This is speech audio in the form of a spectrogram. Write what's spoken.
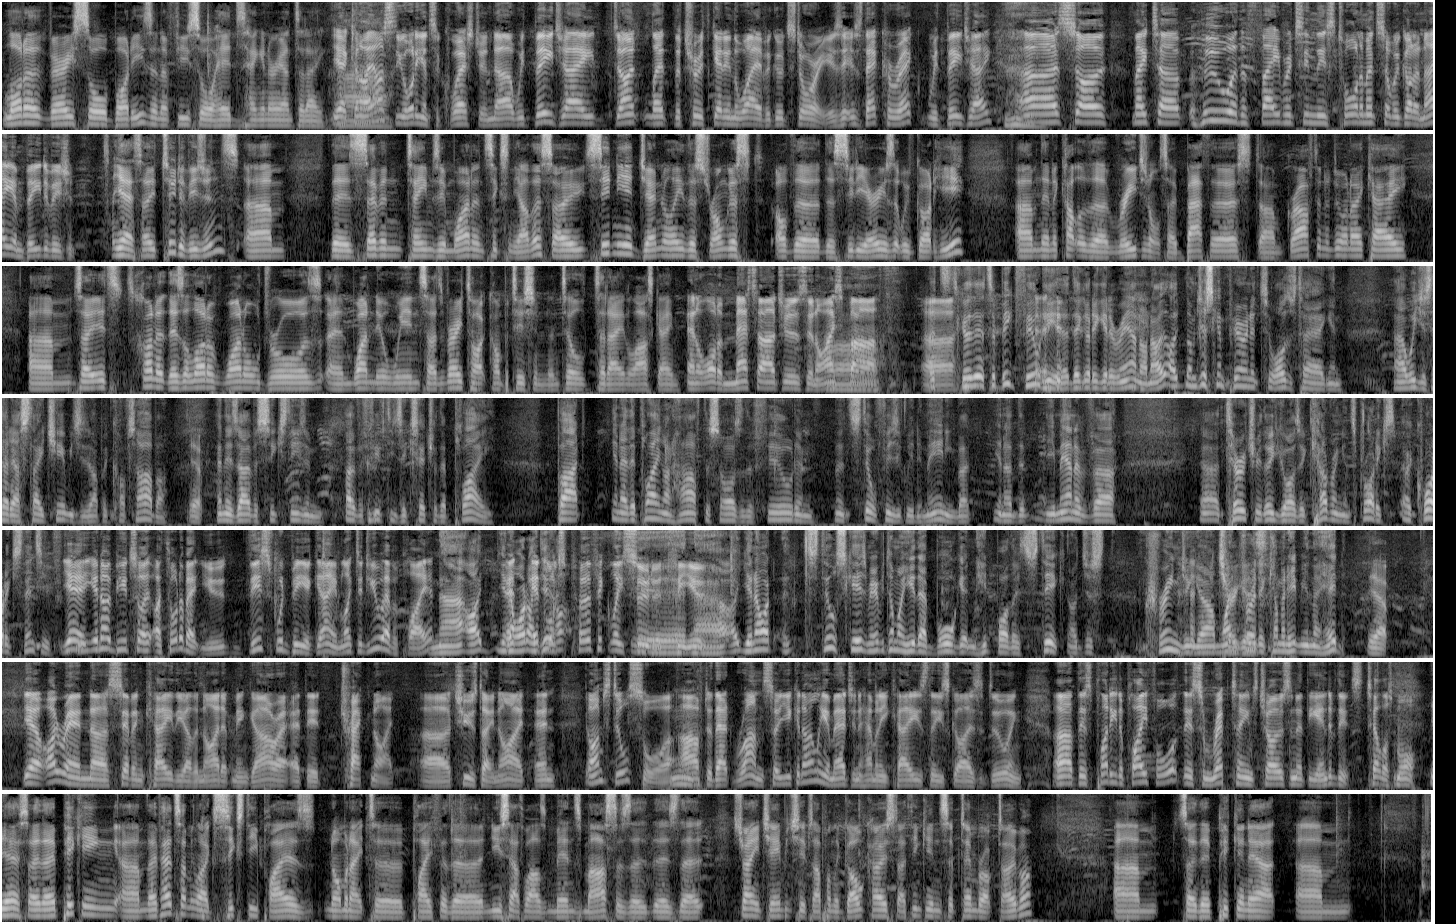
a lot of very sore bodies and a few sore heads hanging around today. Yeah, can I ask the audience a question? Uh, with BJ, don't let the truth get in the way of a good story. Is, is that correct with BJ? uh, so, mate, uh, who are the favourites in this tournament? So we've got an A and B division. Yeah, so two divisions. Um, there's seven teams in one and six in the other. So Sydney are generally the strongest of the, the city areas that we've got here. Um, then a couple of the regional, so Bathurst, um, Grafton are doing okay. Um, so it's kind of there's a lot of one all draws and one nil wins. So it's a very tight competition until today in the last game. And a lot of massages and ice bath. Uh, It's, it's a big field here that they've got to get around on. I, I, I'm just comparing it to OzTag, and uh, we just had our state championships up at Coffs Harbour. Yep. And there's over 60s and over 50s, etc., that play. But, you know, they're playing on half the size of the field, and it's still physically demanding. But, you know, the, the amount of uh, uh, territory these guys are covering is quite, ex- uh, quite extensive. yeah, you know, Butts, I, I thought about you. This would be a game. Like, did you ever play it? Nah, I, you know it, what? I it did, looks I- perfectly suited Yeah, for you. nah, you know what? It still scares me every time I hear that ball getting hit by the stick. I just cringe and go, I'm waiting for it to come and hit me in the head. Yeah. Yeah, I ran uh, 7K the other night at Mingara at their track night. Uh, Tuesday night, and I'm still sore Mm. after that run. So you can only imagine how many Ks these guys are doing. Uh, there's plenty to play for. There's some rep teams chosen at the end of this. Tell us more. Yeah, so they're picking. Um, they've had something like 60 players nominate to play for the New South Wales Men's Masters. There's the Australian Championships up on the Gold Coast, I think in September, October. Um, so they're picking out um,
